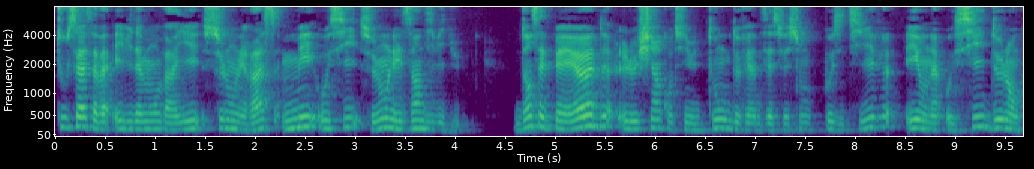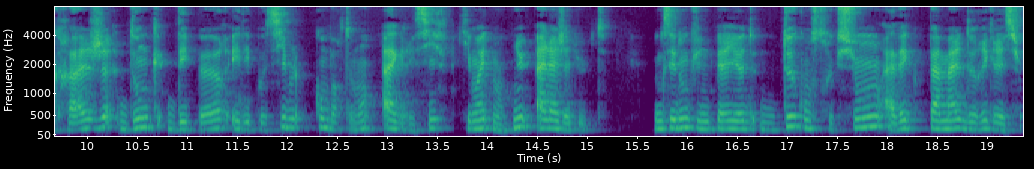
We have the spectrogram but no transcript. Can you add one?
Tout ça, ça va évidemment varier selon les races, mais aussi selon les individus. Dans cette période, le chien continue donc de faire des associations positives et on a aussi de l'ancrage, donc des peurs et des possibles comportements agressifs qui vont être maintenus à l'âge adulte. Donc c'est donc une période de construction avec pas mal de régressions.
